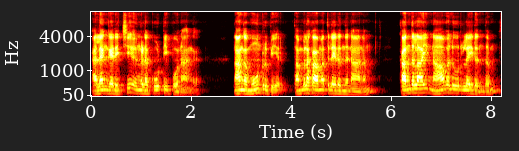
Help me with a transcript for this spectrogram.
அலங்கரித்து எங்களை கூட்டி போனாங்க. நாங்கள் மூன்று பேர் தம்பலகாமத்தில் இருந்து நானும் கந்தலாய் நாவலூரில் இருந்தும்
